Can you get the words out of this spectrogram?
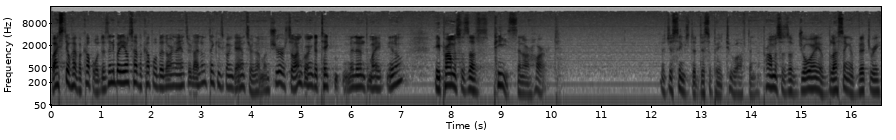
Well, I still have a couple. Does anybody else have a couple that aren't answered? I don't think he's going to answer them. I'm sure. So I'm going to take it into my, you know. He promises us peace in our heart. It just seems to dissipate too often. Promises of joy, of blessing, of victory,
